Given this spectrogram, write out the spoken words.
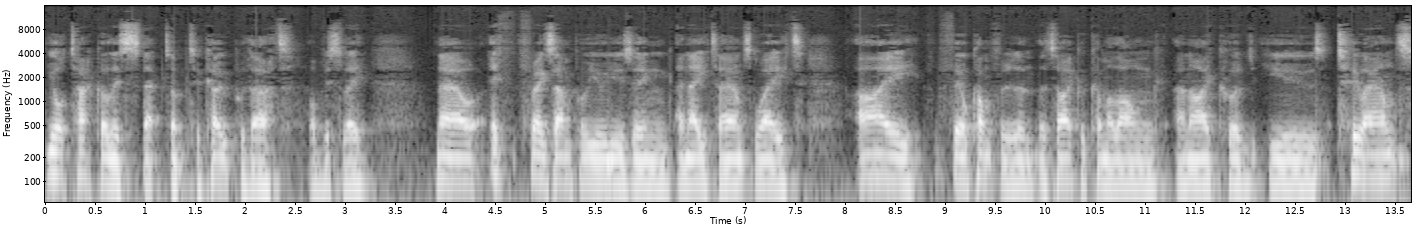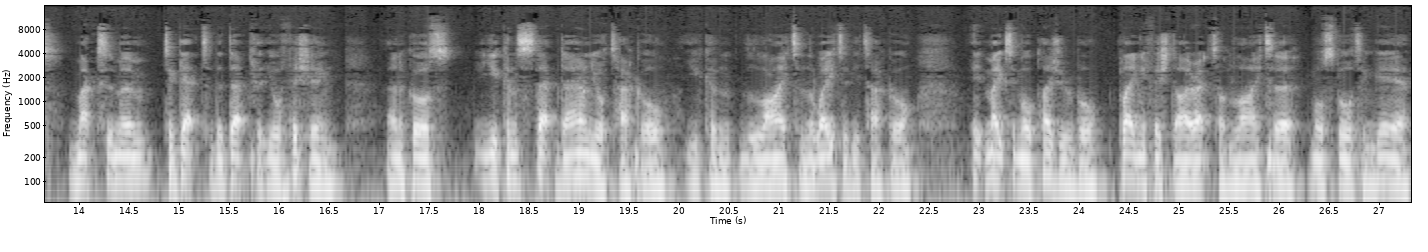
your tackle is stepped up to cope with that, obviously. Now, if, for example, you're using an 8 ounce weight, I feel confident that I could come along and I could use 2 ounce maximum to get to the depth that you're fishing. And of course, you can step down your tackle, you can lighten the weight of your tackle. It makes it more pleasurable playing your fish direct on lighter, more sporting gear.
